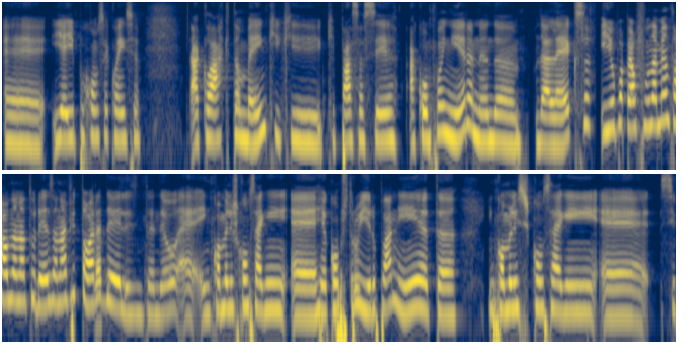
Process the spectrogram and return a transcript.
é, e aí, por consequência, a Clark também, que, que, que passa a ser a companheira né, da, da Alexa. E o papel fundamental da natureza na vitória deles, entendeu? É, em como eles conseguem é, reconstruir o planeta, em como eles conseguem é, se,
